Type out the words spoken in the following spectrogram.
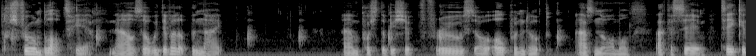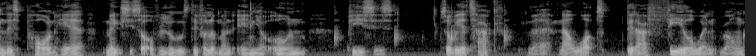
push through and blocked here. Now, so we developed the knight. and pushed the bishop through, so opened up as normal. Like I say, taking this pawn here makes you sort of lose development in your own pieces. So we attack there. Now, what did I feel went wrong?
